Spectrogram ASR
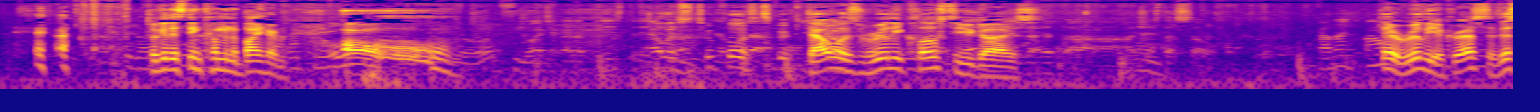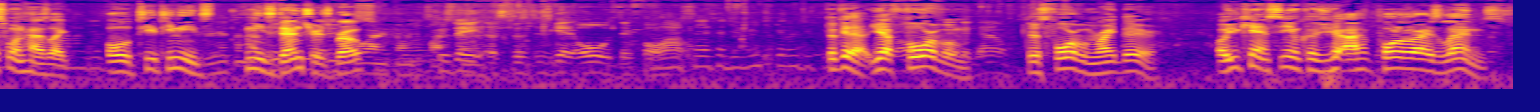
Look at this thing coming to bite him. Oh, That was too close to. that was really close to you guys. They're really aggressive. This one has like old teeth. He needs he needs dentures, bro. Because they as they get old, they fall out. Look at that. You have four of them. There's four of them right there. Oh, you can't see them because I have polarized lens.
